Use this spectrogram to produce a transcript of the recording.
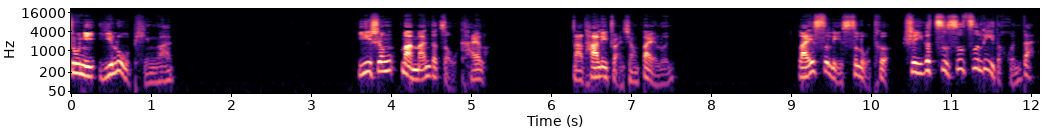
祝你一路平安。医生慢慢的走开了。娜塔莉转向拜伦，莱斯里斯鲁特是一个自私自利的混蛋，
